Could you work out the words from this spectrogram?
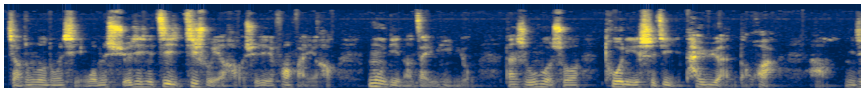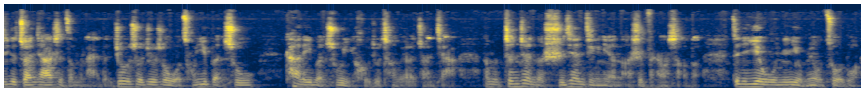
讲这么多东西，我们学这些技技术也好，学这些方法也好，目的呢在于应用。但是如果说脱离实际太远的话，啊，你这个专家是怎么来的？就是说，就是说我从一本书看了一本书以后就成为了专家。那么真正的实践经验呢是非常少的。这个业务你有没有做过？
